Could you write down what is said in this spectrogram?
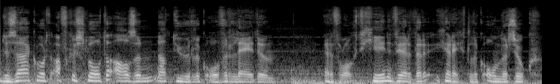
De zaak wordt afgesloten als een natuurlijk overlijden. Er volgt geen verder gerechtelijk onderzoek.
